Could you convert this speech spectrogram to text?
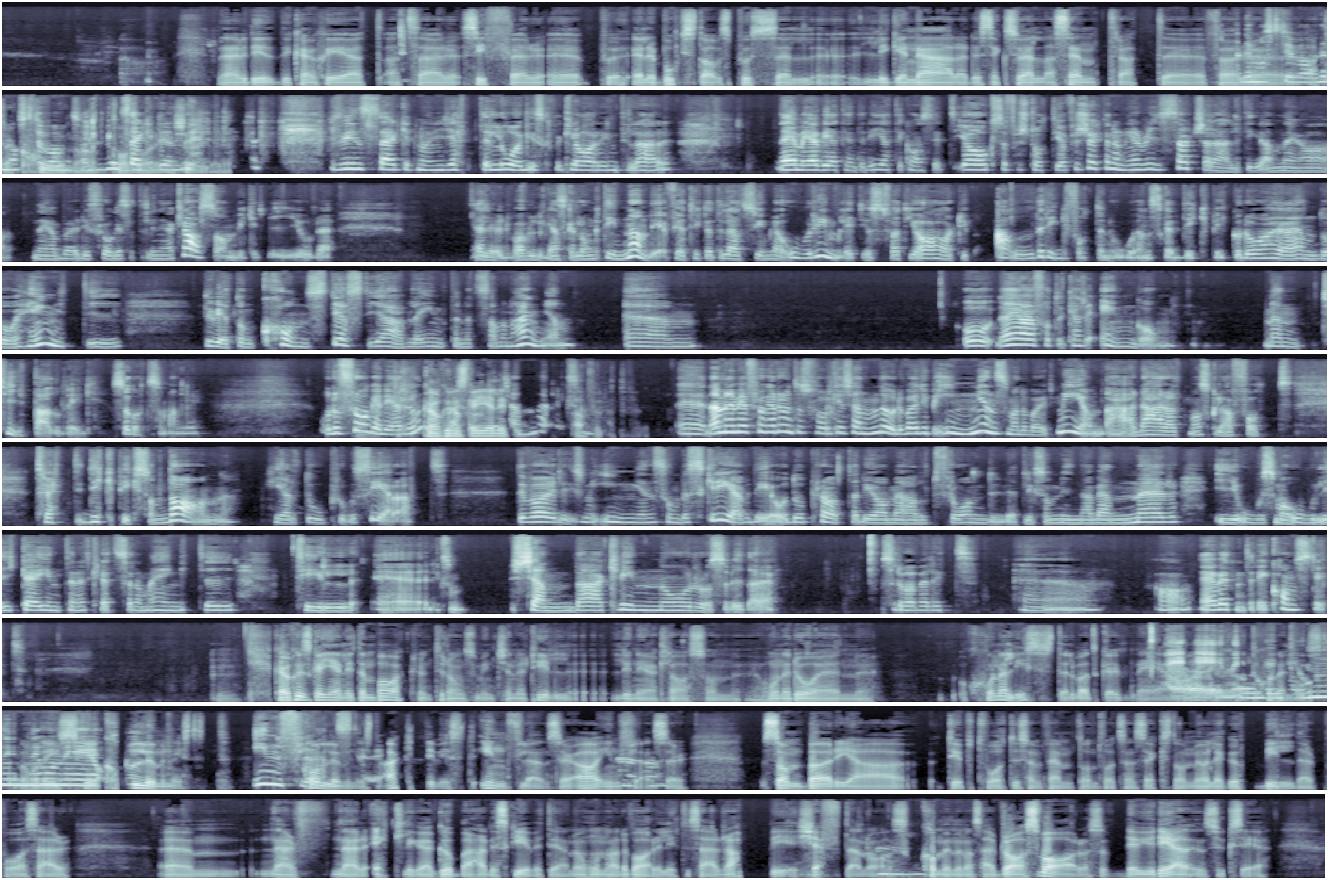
Nej, det, det kanske är att, att så här, siffer eh, eller bokstavspussel eh, ligger nära det sexuella centrat eh, för det måste ju vara, det måste vara Det finns, säkert en, det finns säkert någon jättelogisk förklaring till det här. Nej, men jag vet inte, det är jättekonstigt. Jag har också förstått, jag försökte nämligen researcha det här lite grann när jag, när jag började ifrågasätta Linnea Claesson, vilket vi gjorde. Eller det var väl ganska långt innan det, för jag tyckte att det lät så himla orimligt just för att jag har typ aldrig fått en oönskad dickpic och då har jag ändå hängt i du vet de konstigaste jävla internetsammanhangen. Um, och nej, jag har fått det kanske en gång, men typ aldrig, så gott som aldrig. Och då frågade jag runt Kanske vi ska ge lite... Kände, liksom. ja, eh, nej, men jag frågade runt hos folk jag kände och det var typ ingen som hade varit med om det här. Det här att man skulle ha fått 30 dickpics om dagen helt oprovocerat det var liksom ingen som beskrev det och då pratade jag med allt från du vet, liksom mina vänner i, som har olika internetkretsar de har hängt i till eh, liksom, kända kvinnor och så vidare. Så det var väldigt, eh, ja, jag vet inte, det är konstigt. Mm. Kanske ska ge en liten bakgrund till de som inte känner till eh, Linnea Claesson. Hon är då en eh, journalist eller vad? Nej, nej, nej, nej, journalist. Hon är, hon kolumnist. Influencer. Kolumnist, aktivist, influencer. Ja, influencer. -huh. Som började typ 2015, 2016 med att lägga upp bilder på så här um, när, när äckliga gubbar hade skrivit det och hon hade varit lite så här rapp i käften och mm. kommit med så här bra svar och så blev ju det en succé.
